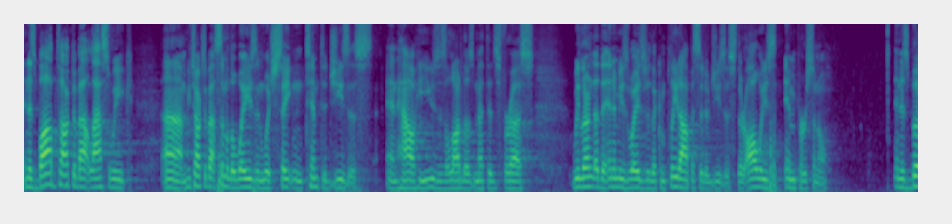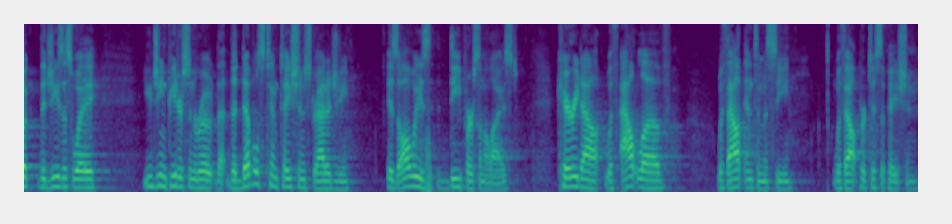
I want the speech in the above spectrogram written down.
And as Bob talked about last week, um, he talked about some of the ways in which Satan tempted Jesus and how he uses a lot of those methods for us. We learned that the enemy's ways are the complete opposite of Jesus, they're always impersonal. In his book, The Jesus Way, Eugene Peterson wrote that the devil's temptation strategy is always depersonalized, carried out without love, without intimacy, without participation.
